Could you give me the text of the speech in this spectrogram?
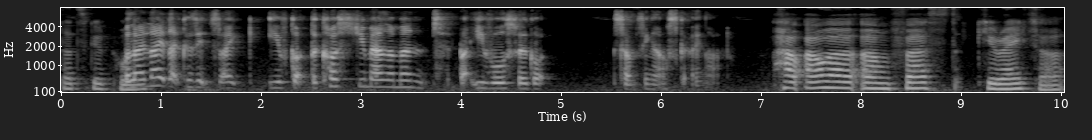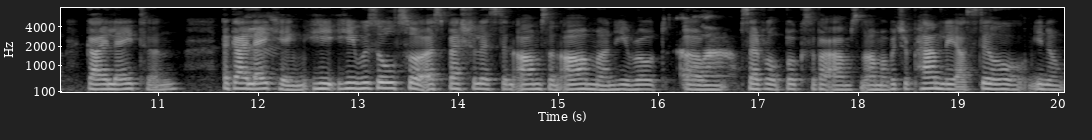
That's a good point. Well, I like that because it's like you've got the costume element, but you've also got something else going on. How our um, first curator, Guy Layton, a Guy. Laking, he, he was also a specialist in arms and armor, and he wrote Oh, um, wow. several books about arms and armor, which apparently are still, you know,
